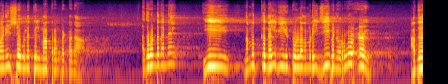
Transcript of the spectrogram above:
മനുഷ്യകുലത്തിൽ മാത്രം പെട്ടതാ. അതുകൊണ്ട് തന്നെ ഈ നമുക്ക് നൽകിയിട്ടുള്ള നമ്മുടെ ഈ ജീവൻ റൂഹ് അത്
